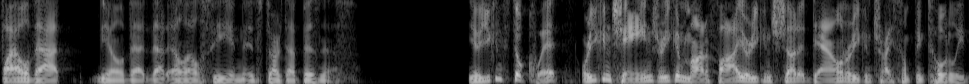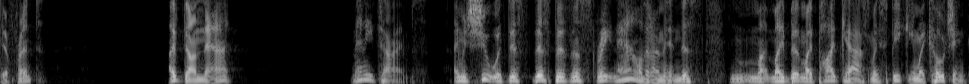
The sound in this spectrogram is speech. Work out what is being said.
file that, you know, that, that LLC and, and start that business. You know, you can still quit or you can change or you can modify or you can shut it down or you can try something totally different. I've done that many times. I mean, shoot, with this this business right now that I'm in, this my my, my podcast, my speaking, my coaching,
